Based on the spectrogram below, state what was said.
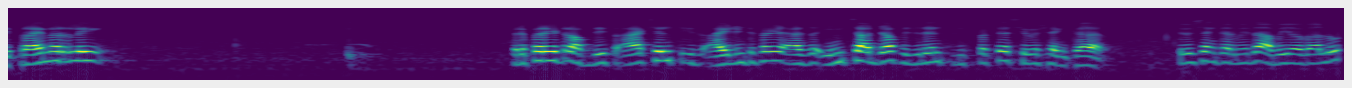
the primarily perpetrator of this actions is identified as the incharge of vigilance inspector Shivashankar Shivashankar మీద అభియోగాలు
